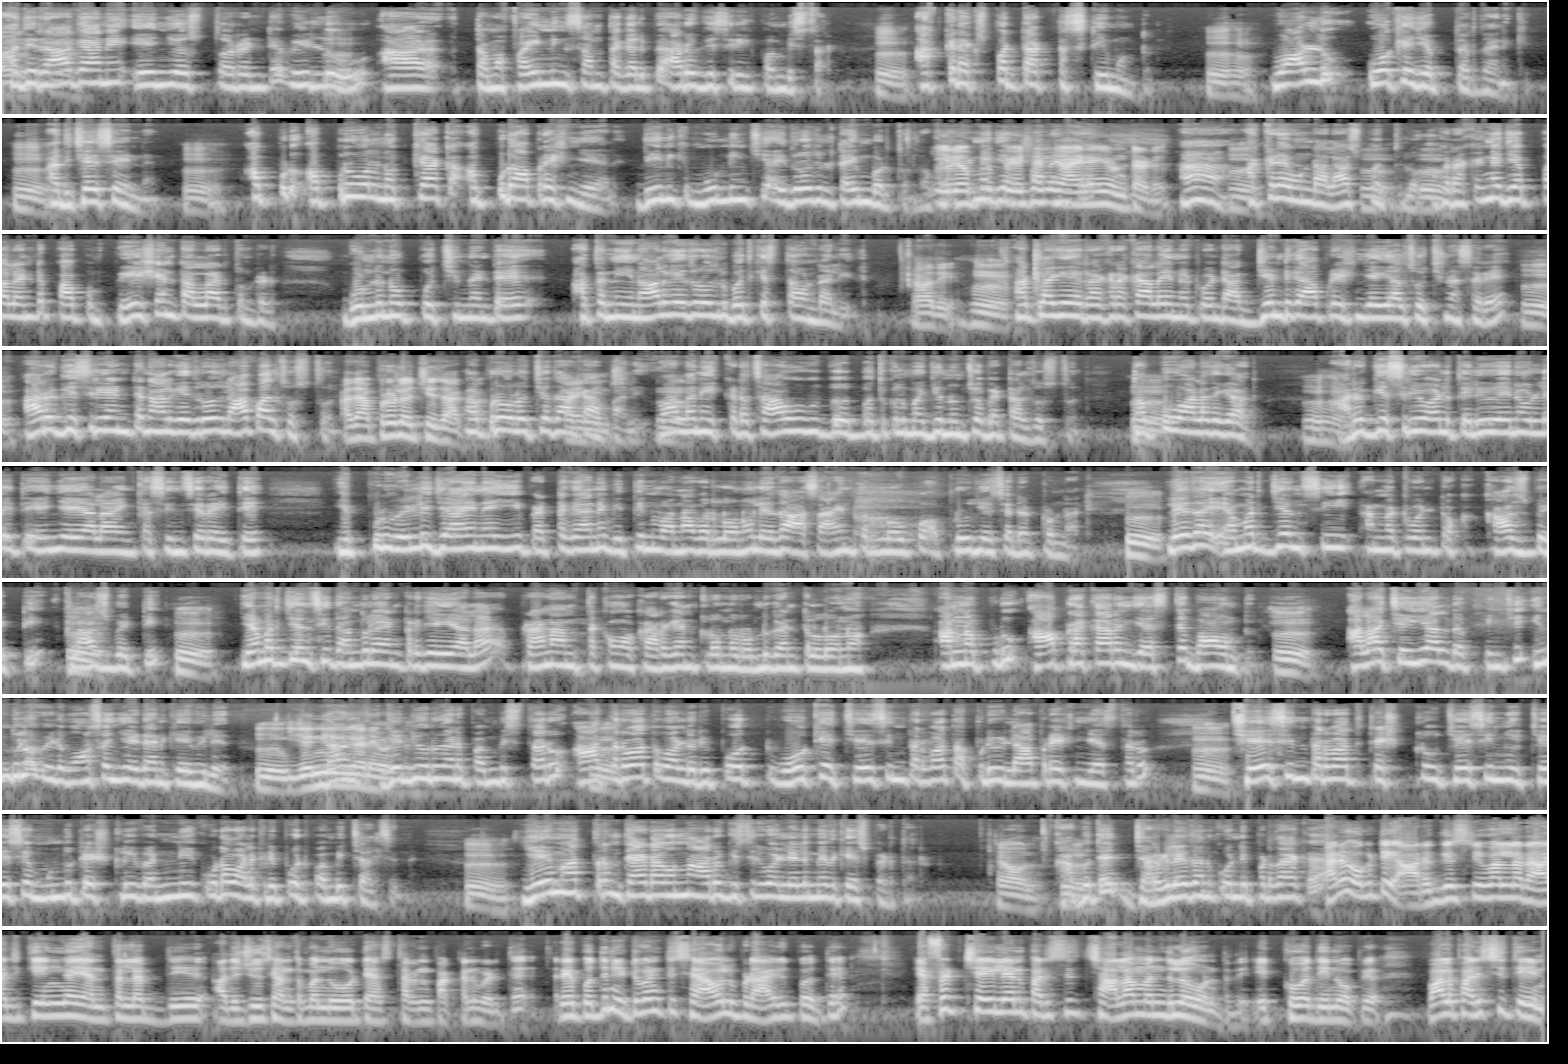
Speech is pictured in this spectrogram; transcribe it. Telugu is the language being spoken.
అది రాగానే ఏం చేస్తారంటే వీళ్ళు ఆ తమ ఫైండింగ్స్ అంతా కలిపి ఆరోగ్యశ్రీకి పంపిస్తారు. Hmm. అక్కడ ఎక్స్పర్ట్ డాక్టర్స్ టీం ఉంటుంది. వాళ్ళు ఓకే చెప్తారు దానికి. Hmm. అది చేసేయండి అని. అప్పుడు అప్రూవల్ నొక్కాక అప్పుడు ఆపరేషన్ చేయాలి. దీనికి మూడు నుంచి ఐదు రోజులు టైం పడుతుంది. అక్కడే ఉండాలి ఆసుపత్రిలో. ఒక రకంగా చెప్పాలంటే పాపం పేషెంట్ అల్లాడుతుంటాడు. గుండె నొప్పి వచ్చిందంటే అతన్ని నాలుగైదు రోజులు బతికిస్తా ఉండాలి. అది. అట్లాగే రకరకాలైనటువంటి అర్జెంట్గా ఆపరేషన్ చేయాల్సి వచ్చినా సరే. ఆరోగ్యశ్రీ అంటే నాలుగైదు రోజులు ఆపాల్సి వస్తుంది. అది అప్రూవల్ వచ్చేదాకా. అప్రూవల్ వచ్చేదాకా ఆపాలి. వాళ్ళని ఇక్కడ చావు బతుకుల మధ్య నుంచో పెట్టాల్సి వస్తుంది. తప్పు వాళ్ళది కాదు. ఆరోగ్యశ్రీ వాళ్ళు తెలివైన వాళ్ళు అయితే ఏం చేయాలా? ఇంకా సిన్సియర్ అయితే ఇప్పుడు వెళ్ళి జాయిన్ అయ్యి పెట్టగానే విత్ ఇన్ వన్ అవర్ లోనో లేదా ఆ సాయంత్రం లోపు అప్రూవ్ చేసేటట్టు ఉండాలి. Hmm. లేదా ఎమర్జెన్సీ అన్నటువంటి ఒక కాజ్ పెట్టి క్లాజ్ పెట్టి ఉమ్, ఎమర్జెన్సీ అందులో ఎంటర్ చేయాలా? ప్రాణాంతకం ఒక అరగంటలోనో రెండు గంటల్లోనో అన్నప్పుడు ఆ ప్రకారం చేస్తే బాగుంటుంది. అలా చెయ్యాలి తప్పించి ఇందులో వీడు మోసం చేయడానికి ఏమీ లేదు. జెన్యున్ గానే పంపిస్తారు. ఆ తర్వాత వాళ్ళు రిపోర్ట్ ఓకే చేసిన తర్వాత అప్పుడు వీళ్ళు ఆపరేషన్ చేస్తారు. చేసిన తర్వాత టెస్ట్లు చేసిన చేసే ముందు టెస్ట్లు ఇవన్నీ కూడా వాళ్ళకి రిపోర్ట్ పంపించాల్సిందే. ఏ మాత్రం తేడా ఉన్నా ఆరోగ్యశ్రీ వాళ్ళు ఇళ్ళ మీద కేసు పెడతారు. అవును. కాకపోతే జరగలేదు అనుకోండి ఇప్పటిదాకా. కానీ ఒకటి ఆరోగ్యశ్రీ వల్ల రాజకీయంగా ఎంత లబ్ధి అది చూసి ఎంతమంది ఓటేస్తారని పక్కన పెడితే రేపొద్దున ఇటువంటి సేవలు ఇప్పుడు ఆగిపోతే ఎఫెక్ట్ చేయలేని పరిస్థితి చాలా మందిలో ఉంటది. ఎక్కువ దీని ఉపయోగం వాళ్ళ పరిస్థితి ఏంటి?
